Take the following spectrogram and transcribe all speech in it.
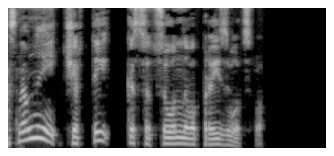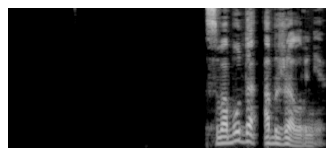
Основные черты кассационного производства. Свобода обжалования.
